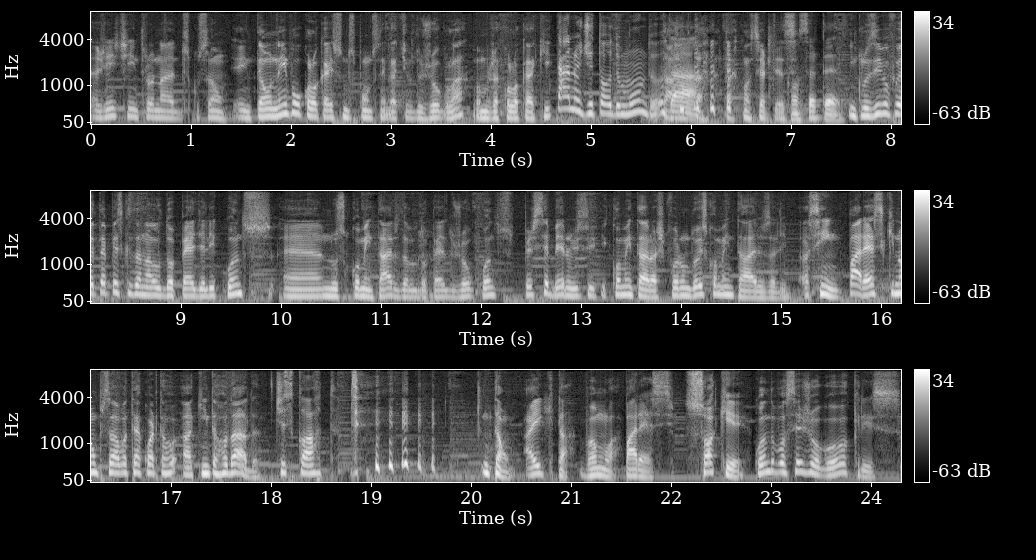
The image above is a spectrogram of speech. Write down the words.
a gente entrou na discussão, então nem vou colocar isso nos pontos negativos do jogo lá, vamos já colocar aqui. Tá no de todo mundo? Tá. Tá, tá, com certeza. Com certeza. Inclusive, eu fui até pesquisar na Ludopédia ali quantos, é, nos comentários da Ludopédia do jogo, quantos perceberam isso e comentaram. Acho que foram dois comentários ali. Assim, parece que não precisava ter a, quarta, a quinta rodada. Discordo. Então, aí que tá. Vamos lá. Parece. Só que, quando você jogou, Cris,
